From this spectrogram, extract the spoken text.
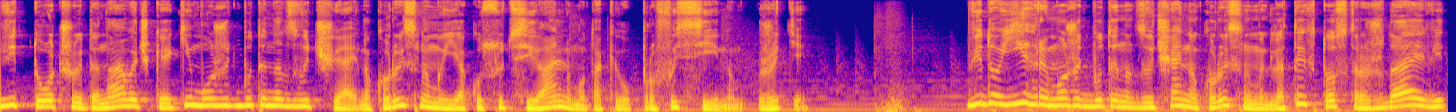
відточуєте навички, які можуть бути надзвичайно корисними як у соціальному, так і у професійному житті. Відеоігри можуть бути надзвичайно корисними для тих, хто страждає від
